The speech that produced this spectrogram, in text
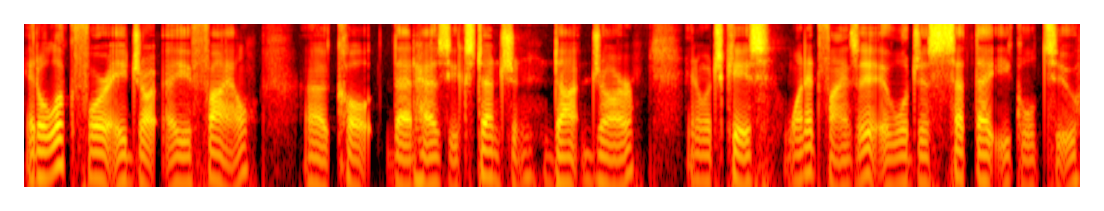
it'll look for a, jar, a file uh, called that has the extension .jar, in which case when it finds it, it will just set that equal to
